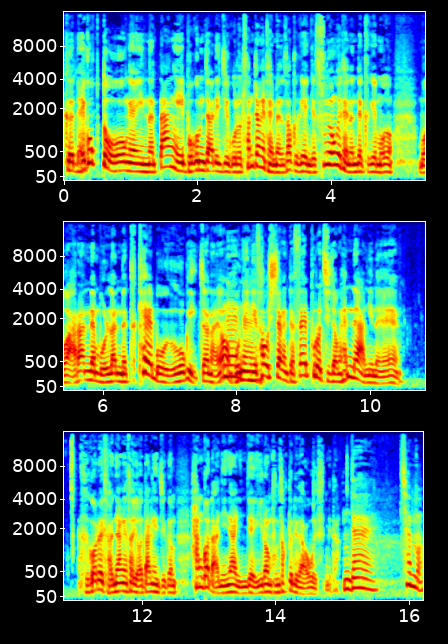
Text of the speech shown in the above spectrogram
그 내곡동에 있는 땅이 보금자리 지구로 선정이 되면서 그게 이제 수용이 되는데 그게 뭐, 뭐 알았네 몰랐네 특혜 뭐 의혹이 있잖아요. 네네. 본인이 네. 서울시장한테 셀프로 지정했네 아니네. 그거를 겨냥해서 여당이 지금 한 것 아니냐 이제 이런 분석들이 나오고 있습니다. 네. 참 뭐.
